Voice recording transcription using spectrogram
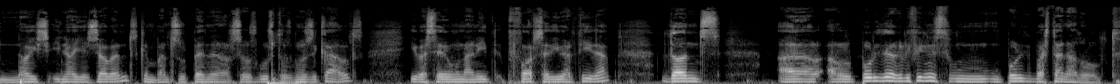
nois i noies jovens que em van sorprendre els seus gustos musicals i va ser una nit força divertida, doncs el, el públic de Griffin és un, un públic bastant adult.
